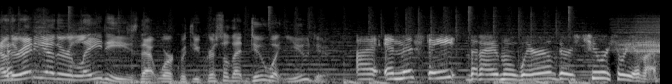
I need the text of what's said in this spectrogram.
are there any other ladies that work with you, Crystal, that do what you do? Uh, in this state that I'm aware of, there's two or three of us.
